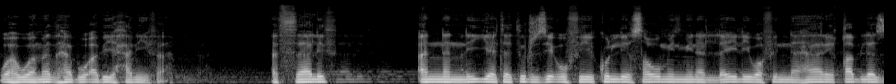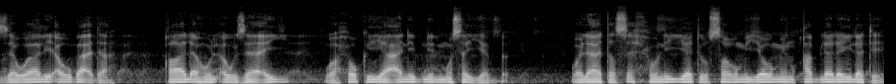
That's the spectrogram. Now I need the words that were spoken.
وهو مذهب أبي حنيفة. الثالث أن النية تجزئ في كل صوم من الليل وفي النهار قبل الزوال أو بعده قاله الأوزاعي وحكي عن ابن المسيب. ولا تصح نية صوم يوم قبل ليلته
